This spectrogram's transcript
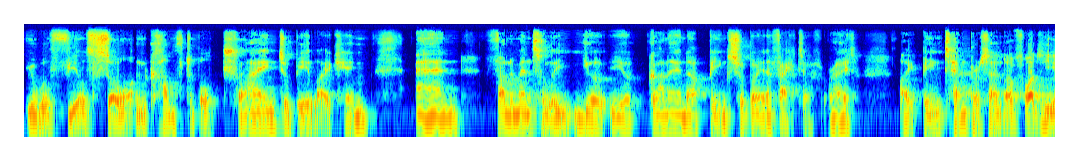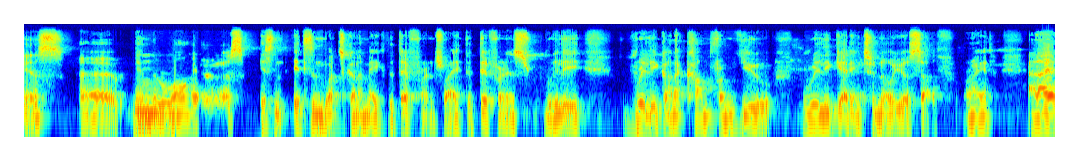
you will feel so uncomfortable trying to be like him, and fundamentally you're you're gonna end up being super ineffective, right? like being 10% of what he is uh, in mm. the wrong areas isn't isn't what's going to make the difference right the difference is really really going to come from you really getting to know yourself right and i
